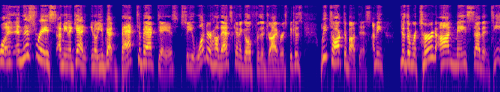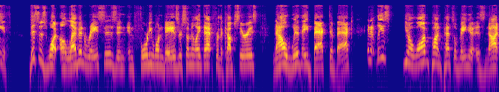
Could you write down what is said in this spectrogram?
Well, in, this race, I mean, again, you know, you've got back to back days, so you wonder how that's going to go for the drivers because we talked about this. I mean, you know, the return on May 17th, this is what, 11 races in, in 41 days or something like that for the Cup Series, now with a back to back. And at least, you know, Long Pond, Pennsylvania is not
